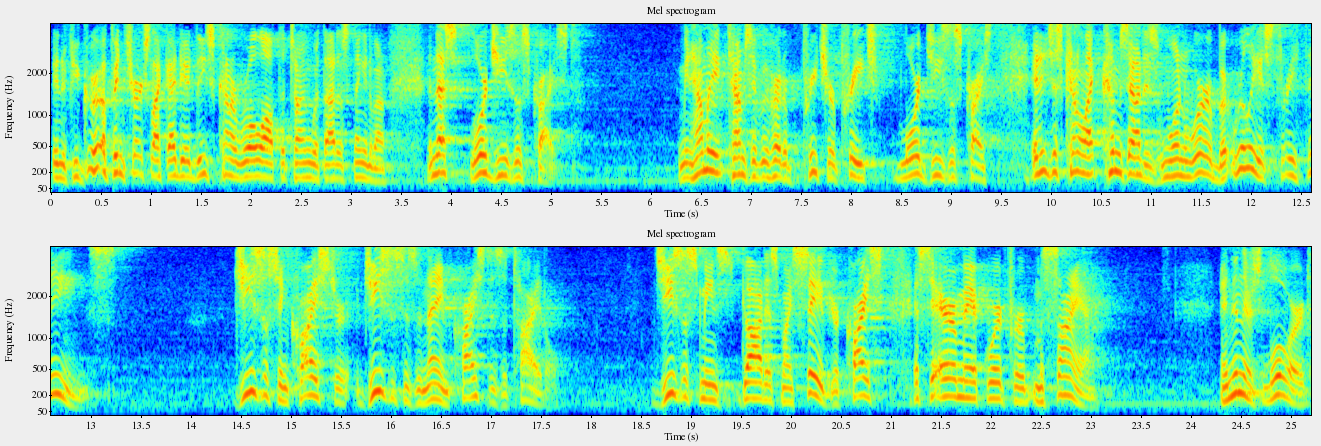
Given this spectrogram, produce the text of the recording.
and if you grew up in church like I did, these kind of roll off the tongue without us thinking about them. And that's Lord Jesus Christ. I mean, how many times have we heard a preacher preach, Lord Jesus Christ? And it just kind of like comes out as one word, but really it's three things. Jesus and Christ are, Jesus is a name, Christ is a title. Jesus means God is my Savior. Christ, it's the Aramaic word for Messiah. And then there's Lord.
